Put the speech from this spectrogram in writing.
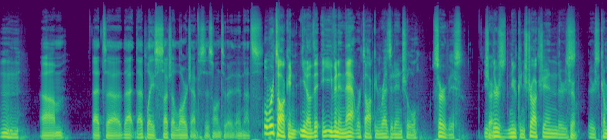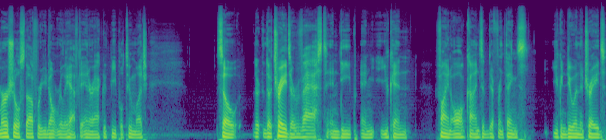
Mm-hmm. Um, that uh, that that plays such a large emphasis onto it, and that's But we're talking, you know, the, even in that, we're talking residential service. Sure. There's new construction. There's Sure. there's commercial stuff where you don't really have to interact with people too much. So the the trades are vast and deep, and you can find all kinds of different things you can do in the trades.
